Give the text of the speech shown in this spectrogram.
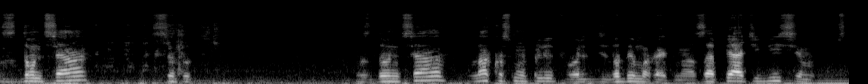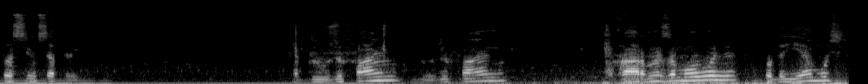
з Донця Все тут з Донця на космополіт Вадима Гетьмана за 5,8 173. Дуже файно, дуже файно. Гарне замовлення. Подаємось.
